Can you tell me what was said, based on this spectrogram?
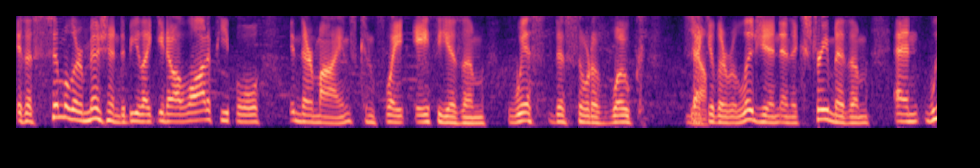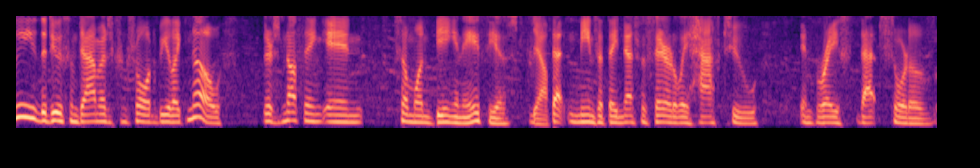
is a similar mission to be like, you know, a lot of people in their minds conflate atheism with this sort of woke secular religion and extremism. And we need to do some damage control to be like, no, there's nothing in someone being an atheist Yeah. that means that they necessarily have to embrace that sort of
